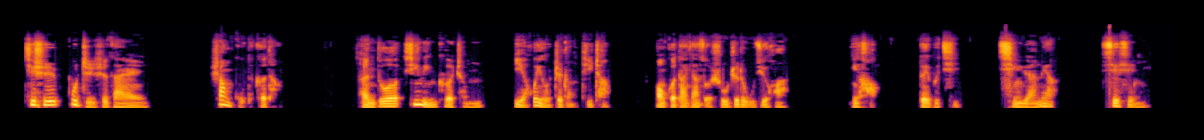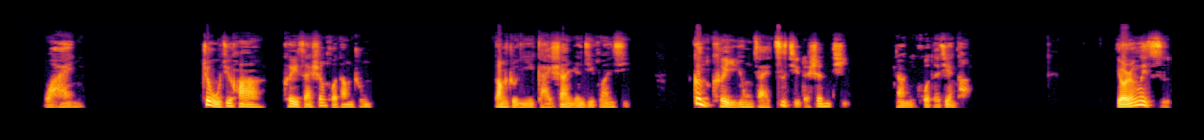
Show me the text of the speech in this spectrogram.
其实不只是在上古的课堂，很多心灵课程也会有这种提倡。包括大家所熟知的五句话：“你好，对不起，请原谅，谢谢你，我爱你。”这五句话可以在生活当中帮助你改善人际关系，更可以用在自己的身体，让你获得健康。有人为此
